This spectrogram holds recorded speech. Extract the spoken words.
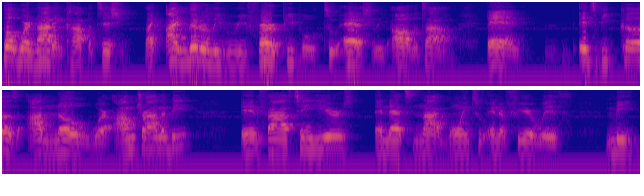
but we're not in competition. Like I literally refer people to Ashley all the time. And it's because I know where I'm trying to be in five, ten years, and that's not going to interfere with me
